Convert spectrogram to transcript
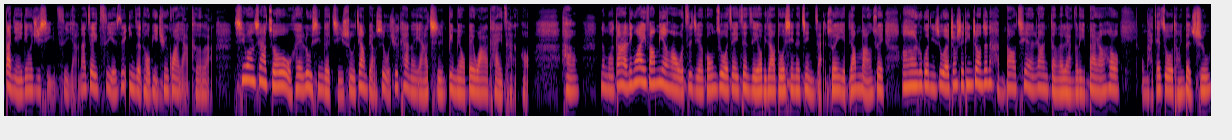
半年一定会去洗一次牙。那这一次也是硬着头皮去挂牙科啦，希望下周我可以录新的集数，这样表示我去看了牙齿，并没有被挖的太惨哈。好。那么当然，另外一方面哈，我自己的工作这一阵子也有比较多新的进展，所以也比较忙。所以啊，如果你是我的忠实听众，真的很抱歉让你等了两个礼拜。然后我们还在做同一本书。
